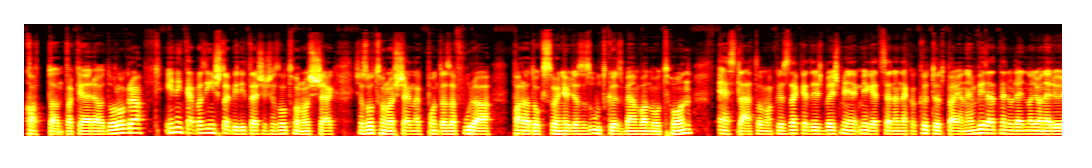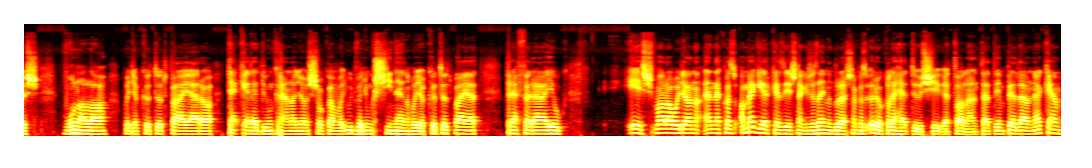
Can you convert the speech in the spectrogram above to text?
kattantak erre a dologra. Én inkább az instabilitás és az otthonosság, és az otthonosságnak pont az a fura paradoxonja, hogy az az út közben van otthon. Ezt látom a közlekedésben, és még, még egyszer ennek a kötött pálya nem véletlenül egy nagyon erős vonala, hogy a kötött pályára tekeredünk rá nagyon sokan, vagy úgy vagyunk sinen, hogy a kötött pályát preferáljuk, és valahogyan ennek az, a megérkezésnek és az elindulásnak az örök lehetősége talán. Tehát én például nekem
